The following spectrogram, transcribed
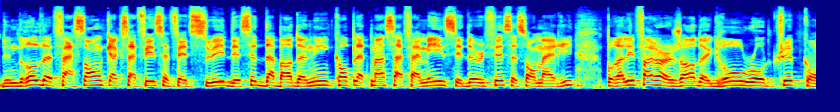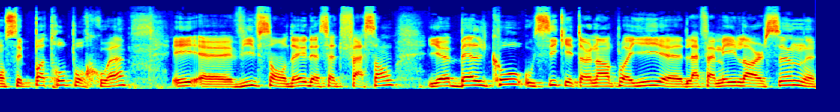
d'une drôle de façon, quand sa fille se fait tuer, décide d'abandonner complètement sa famille, ses deux fils et son mari pour aller faire un genre de gros road trip qu'on sait pas trop pourquoi et euh, vivre son deuil de cette façon. Il y a Belko aussi qui est un employé euh, de la famille Larson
